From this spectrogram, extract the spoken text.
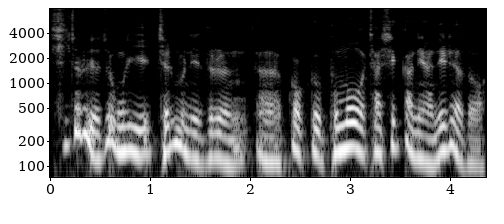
실제로 요즘 우리 젊은이들은 어, 꼭그 부모 자식 간이 아니라도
